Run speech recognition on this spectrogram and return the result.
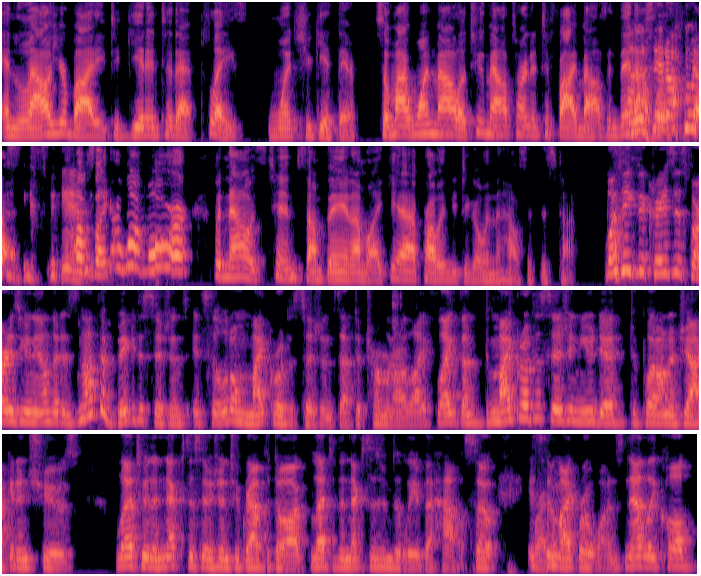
and allow your body to get into that place once you get there. So my one mile or two mile turned into five miles. And then oh, I, was, I was like, I want more. But now it's 10 something. And I'm like, yeah, I probably need to go in the house at this time. Well, I think the craziest part is you know it. It's not the big decisions, it's the little micro decisions that determine our life. Like the, the micro decision you did to put on a jacket and shoes led to the next decision to grab the dog, led to the next decision to leave the house. So it's right. the micro ones. Natalie called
